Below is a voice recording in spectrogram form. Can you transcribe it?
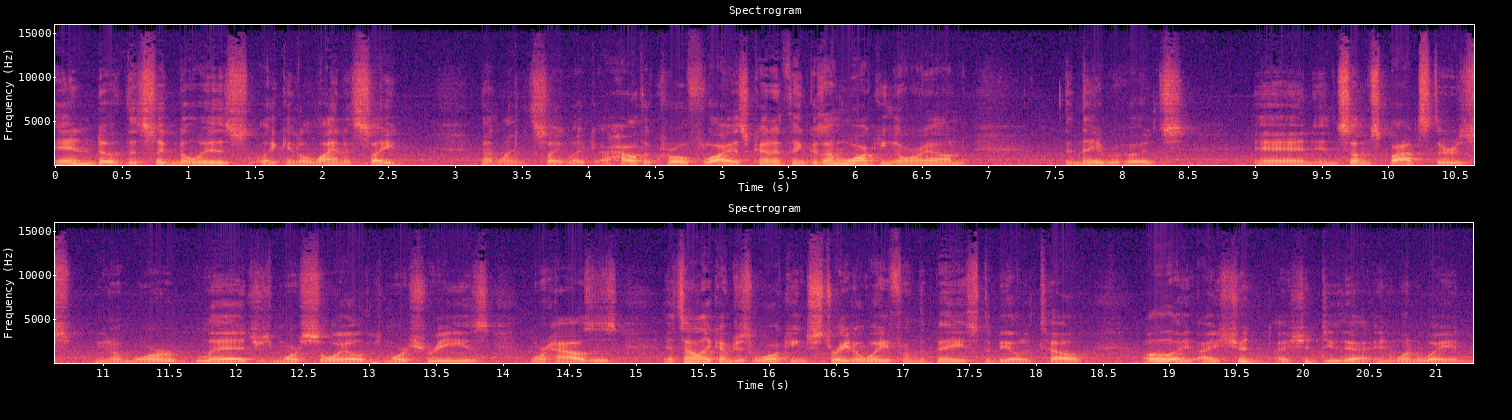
end of the signal is, like in a line of sight. Not line of sight, like how the crow flies kind of thing. Because I'm walking around the neighborhoods, and in some spots there's you know more ledge, there's more soil, there's more trees, more houses it's not like I'm just walking straight away from the base to be able to tell. Although I, I should I should do that in one way and,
